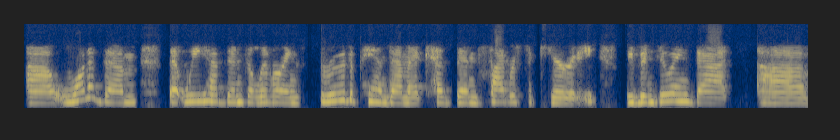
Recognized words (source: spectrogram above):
uh, one of them that we have been delivering through the pandemic has been cybersecurity. We've been doing that uh,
